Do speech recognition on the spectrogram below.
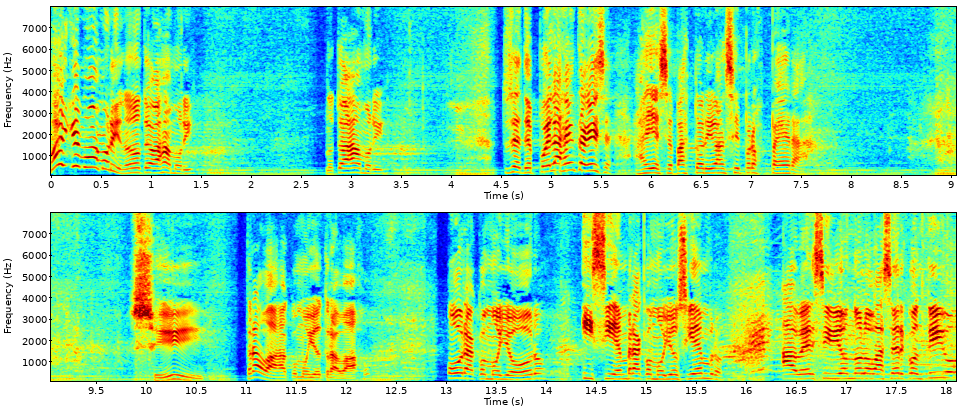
Ay, que me voy a morir. No, no te vas a morir. No te vas a morir. Entonces, después la gente que dice, ay, ese pastor Iván sí prospera. Sí, Trabaja como yo trabajo, ora como yo oro y siembra como yo siembro. A ver si Dios no lo va a hacer contigo.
